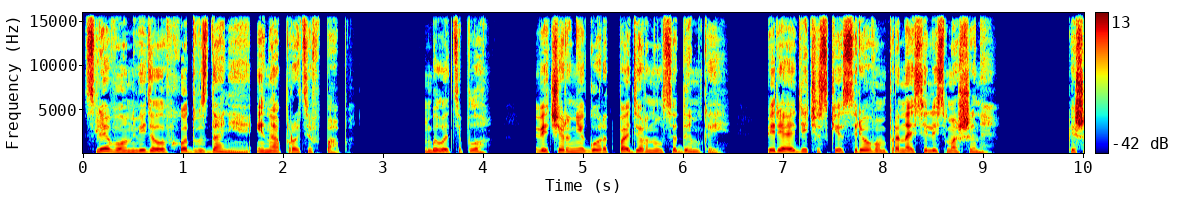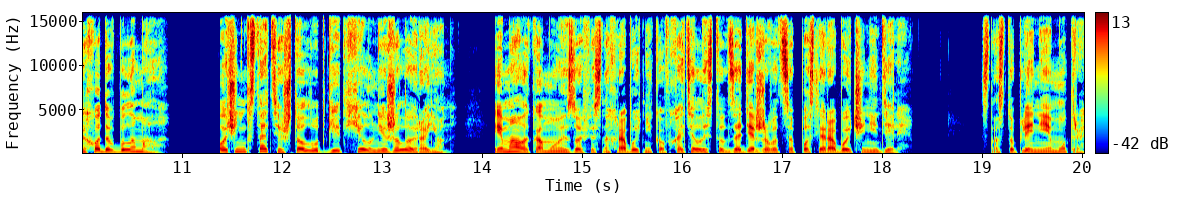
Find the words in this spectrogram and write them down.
Слева он видел вход в здание и напротив паб. Было тепло, Вечерний город подернулся дымкой, периодически с ревом проносились машины. Пешеходов было мало. Очень кстати, что Лутгейт-Хилл — нежилой район, и мало кому из офисных работников хотелось тут задерживаться после рабочей недели. С наступлением утра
